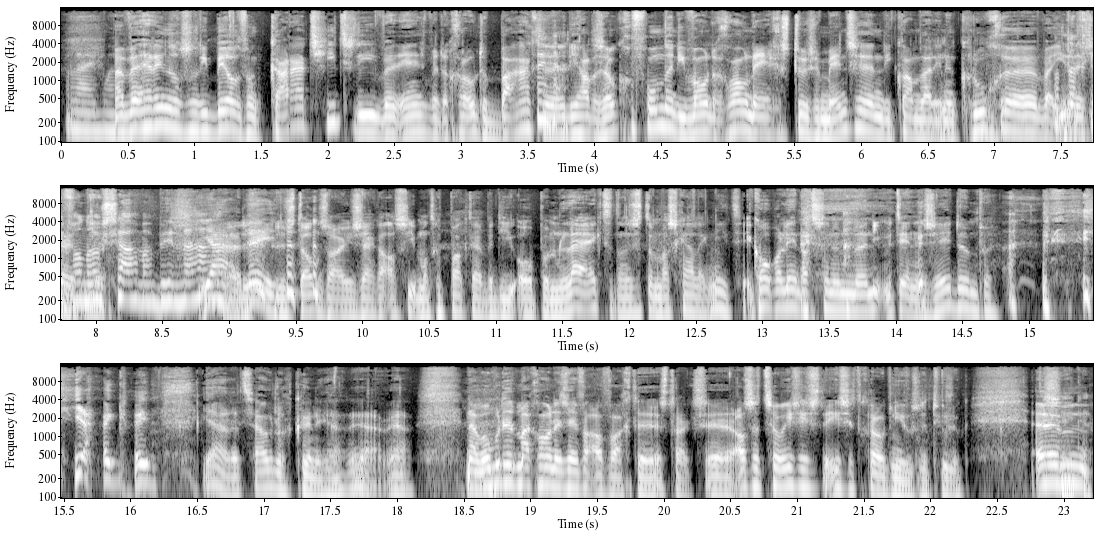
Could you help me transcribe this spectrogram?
lijkt me. Maar we herinneren ons die beelden van Karadzic... die eens met een grote baard, ja. die hadden ze ook gevonden. Die woonde gewoon ergens tussen mensen... en die kwam daar in een kroeg... Uh, waar Wat dacht je van Osama Bin Laden? Ja, nee. Dus dan zou je zeggen, als ze iemand gepakt hebben die op hem lijkt... dan is het hem waarschijnlijk niet. Ik hoop alleen dat ze hem uh, niet meteen in de zee dumpen. ja, ik weet, ja, dat zou nog kunnen, ja. ja, ja. Nou, we moeten het maar gewoon eens even afwachten straks. Uh, als het zo is, is, is het groot nieuws natuurlijk. Um,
